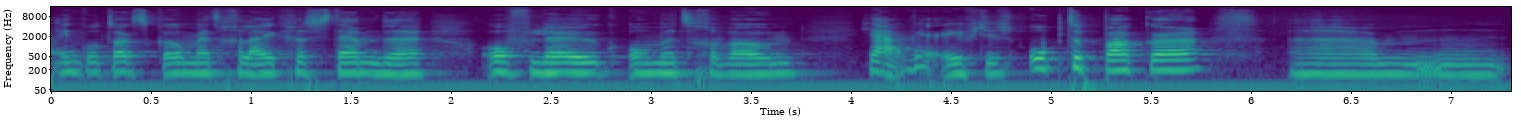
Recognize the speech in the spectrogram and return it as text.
in contact te komen met gelijkgestemden of leuk om het gewoon ja, weer eventjes op te pakken. Um,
